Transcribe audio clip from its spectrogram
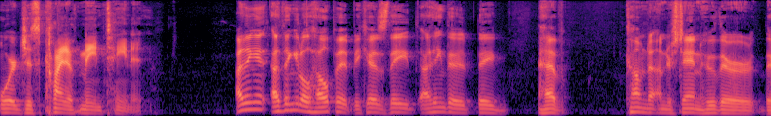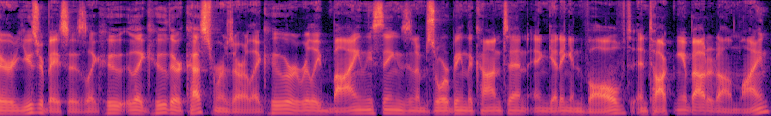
or just kind of maintain it? I think it, I think it'll help it because they I think they they have come to understand who their their user base is, like who like who their customers are, like who are really buying these things and absorbing the content and getting involved and talking about it online.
